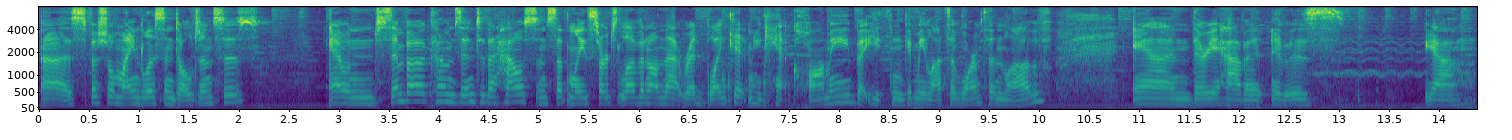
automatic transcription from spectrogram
uh, special mindless indulgences. And Simba comes into the house and suddenly starts loving on that red blanket, and he can't claw me, but he can give me lots of warmth and love. And there you have it. It was, yeah,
